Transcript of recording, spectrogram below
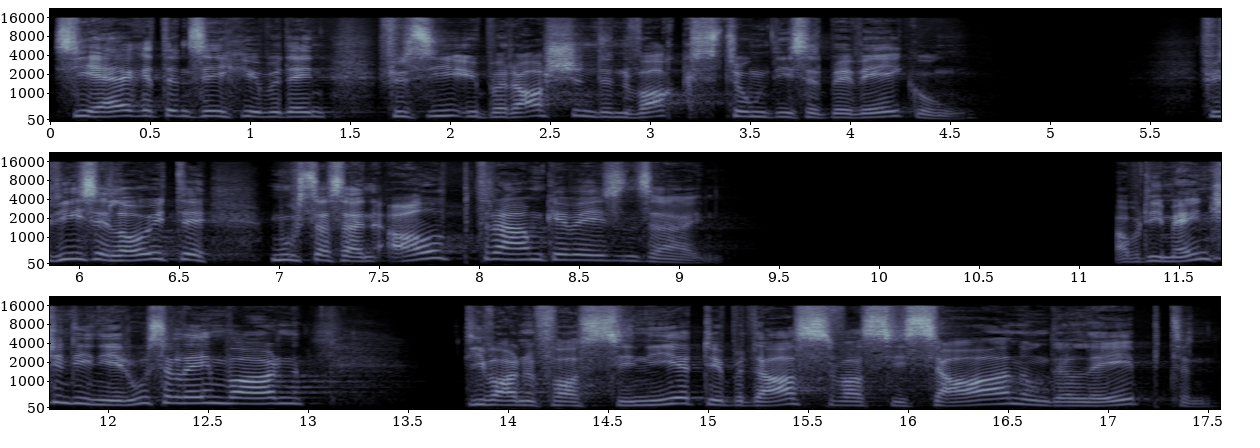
Sie ärgerten sich über den für sie überraschenden Wachstum dieser Bewegung. Für diese Leute muss das ein Albtraum gewesen sein. Aber die Menschen, die in Jerusalem waren, die waren fasziniert über das, was sie sahen und erlebten.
